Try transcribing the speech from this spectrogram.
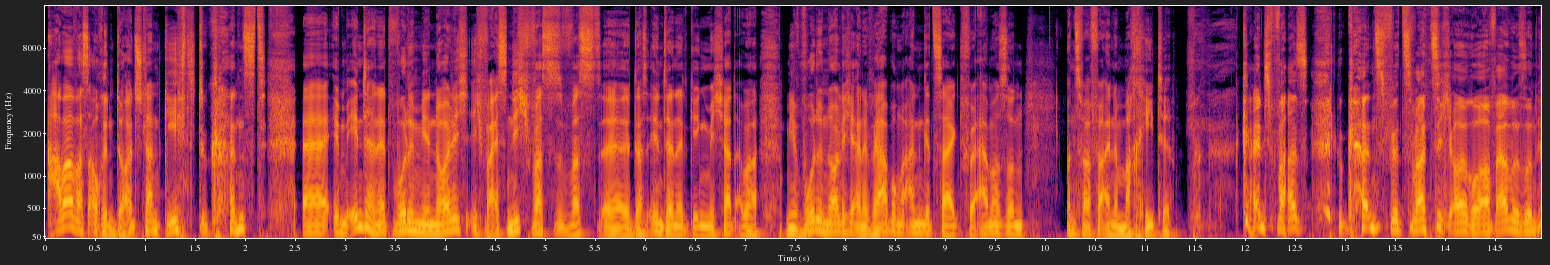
Aber was auch in Deutschland geht, du kannst äh, im Internet wurde mir neulich, ich weiß nicht, was, was äh, das Internet gegen mich hat, aber mir wurde neulich eine Werbung angezeigt für Amazon und zwar für eine Machete. Kein Spaß. Du kannst für 20 Euro auf Amazon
